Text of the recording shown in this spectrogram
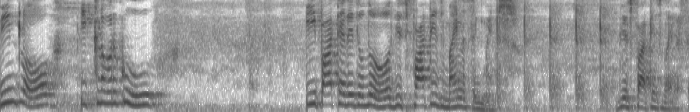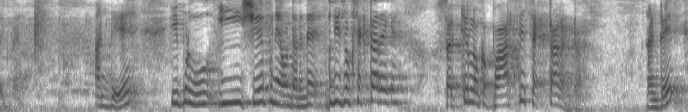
దీంట్లో ఇక్కడ వరకు ఈ పార్ట్ ఏదైతే ఉందో this part is minor segment this part is minor segment అంటే ఇప్పుడు ఈ షేప్ని ఏమంటారంటే దిస్ ఒక సెక్టారే సర్కిల్ ఒక పార్ట్ని సెక్టార్ అంటారు. అంటే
